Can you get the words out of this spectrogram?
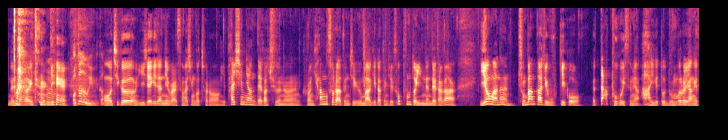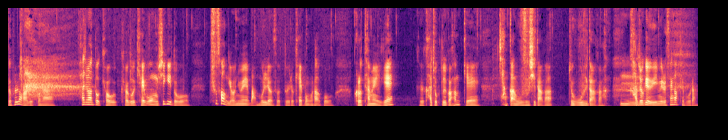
는 생각이 드는 게 어떤 의미입니까? 어, 지금 이재 기자님 말씀하신 것처럼 이 80년대가 주는 그런 향수라든지 음악이라든지 소품도 있는 데다가 이 영화는 중반까지 웃기고 딱 보고 있으면 아, 이게 또 눈물을 향해서 흘러가겠구나. 하지만 또 겨, 결국 개봉 시기도 추석 연휴에 맞물려서 또 이렇게 개봉을 하고 그렇다면 이게 그 가족들과 함께 잠깐 웃으시다가 좀 울다가 음. 가족의 의미를 생각해 보라.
